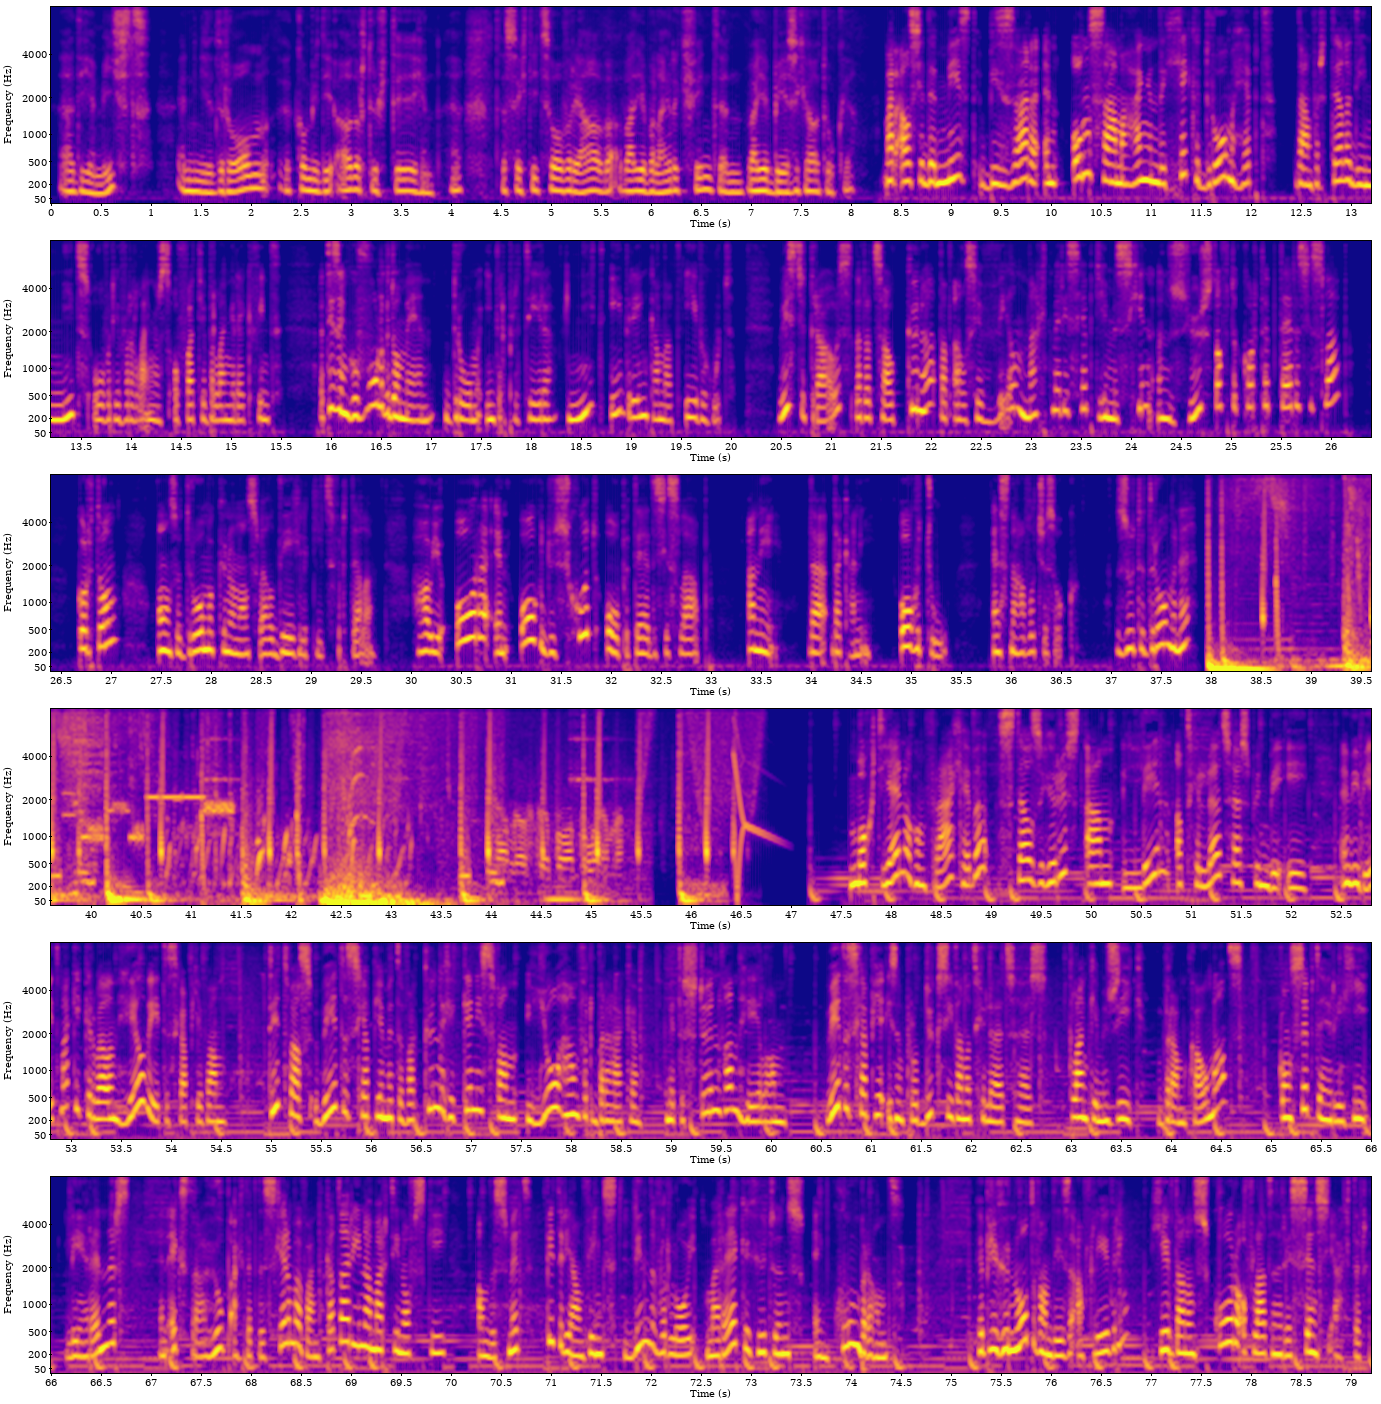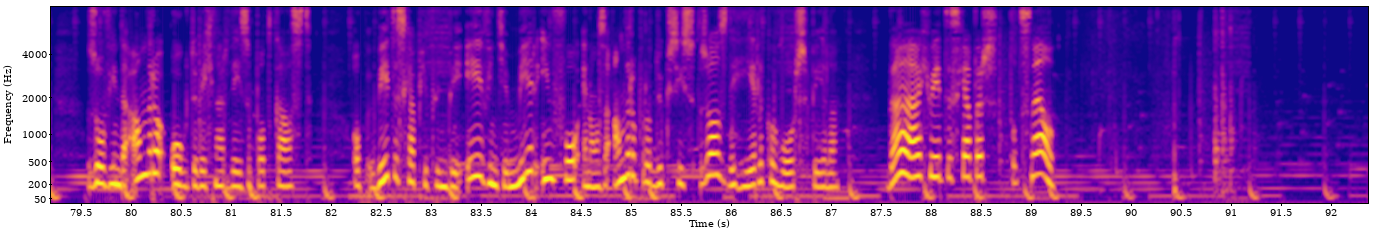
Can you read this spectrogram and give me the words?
uh, die je mist. En in je droom kom je die ouder terug tegen. Hè. Dat zegt iets over ja, wat je belangrijk vindt en wat je bezighoudt ook. Maar als je de meest bizarre en onsamenhangende gekke dromen hebt, dan vertellen die niets over je verlangens of wat je belangrijk vindt. Het is een gevoelig domein, dromen interpreteren. Niet iedereen kan dat even goed. Wist je trouwens dat het zou kunnen dat als je veel nachtmerries hebt, je misschien een zuurstoftekort hebt tijdens je slaap? Kortom, onze dromen kunnen ons wel degelijk iets vertellen. Hou je oren en ogen dus goed open tijdens je slaap. Ah nee, dat, dat kan niet. Ogen toe. En snaveltjes ook. Zoete dromen, hè? Mocht jij nog een vraag hebben, stel ze gerust aan leen.geluidshuis.be. En wie weet maak ik er wel een heel wetenschapje van. Dit was Wetenschapje met de vakkundige kennis van Johan Verbraken, met de steun van Helan. Wetenschapje is een productie van het Geluidshuis. Klank en muziek Bram Kouwmans, concept en regie Leen Renders en extra hulp achter de schermen van Katarina Martinovski, Anne Smet, Pieter-Jan Vinks, Linde Verlooy, Marijke Gutens en Koen Brandt. Heb je genoten van deze aflevering? Geef dan een score of laat een recensie achter. Zo vinden anderen ook de weg naar deze podcast. Op wetenschapje.be vind je meer info en onze andere producties, zoals de heerlijke hoorspelen. Dag wetenschappers, tot snel!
